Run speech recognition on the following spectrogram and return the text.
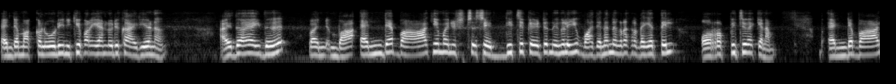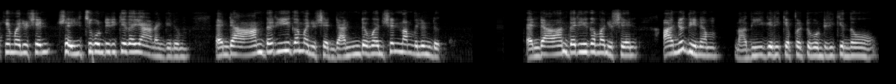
എന്റെ മക്കളോട് എനിക്ക് പറയാനുള്ളൊരു കാര്യമാണ്. അതായത് എന്റെ ബാഹ്യ മനുഷ്യ ശ്രദ്ധിച്ച് കേട്ട് നിങ്ങൾ ഈ വചനം നിങ്ങളുടെ ഹൃദയത്തിൽ ഉറപ്പിച്ചു വെക്കണം. എന്റെ ബാഹ്യ മനുഷ്യൻ ക്ഷയിച്ചു കൊണ്ടിരിക്കുകയാണെങ്കിലും എന്റെ ആന്തരിക മനുഷ്യൻ രണ്ട് മനുഷ്യൻ നമ്മിലുണ്ട്. എന്റെ ആന്തരിക മനുഷ്യൻ അനുദിനം നവീകരിക്കപ്പെട്ടുകൊണ്ടിരിക്കുന്നു.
